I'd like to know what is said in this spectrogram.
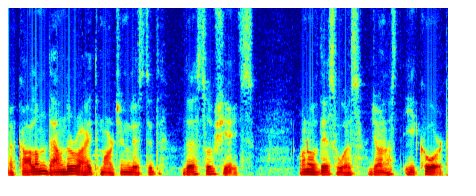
A column down the right margin listed the associates. One of these was Jonas E. Cord.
